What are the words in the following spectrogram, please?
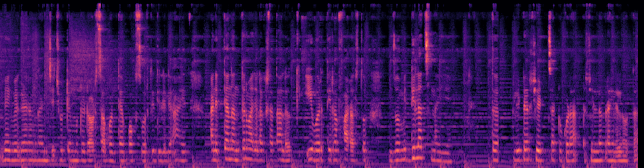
वेगवेगळ्या रंगांचे छोटे मोठे डॉट्स आपण त्या बॉक्सवरती दिलेले आहेत. आणि त्यानंतर माझ्या लक्षात आलं की ईवरती रफार असतो जो मी दिलाच नाही आहे तर ग्लिटर शीटचा तुकडा शिल्लक राहिलेला होता.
